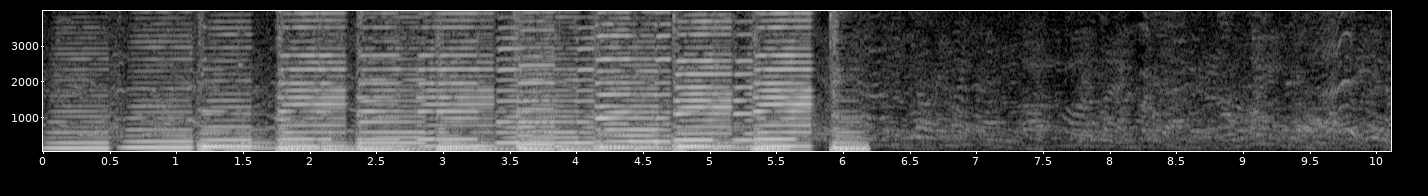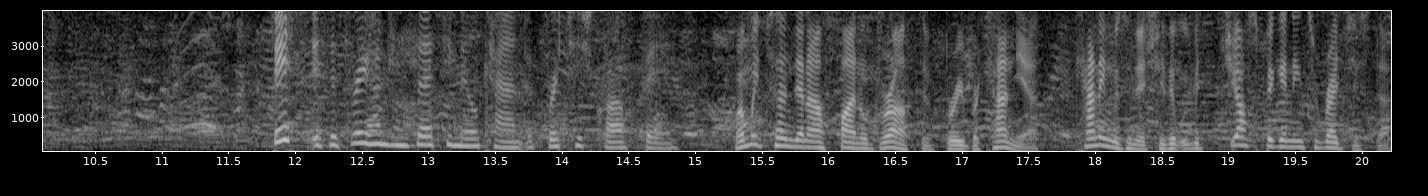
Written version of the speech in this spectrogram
This is a 330ml can of British craft beer. When we turned in our final draft of Brew Britannia, canning was an issue that we were just beginning to register.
